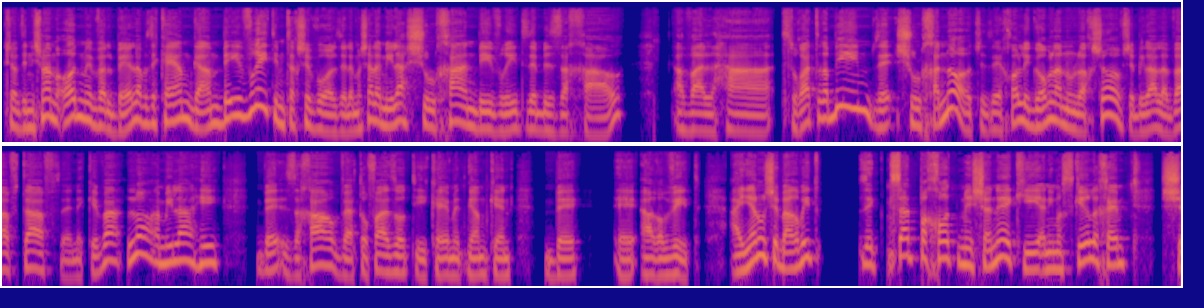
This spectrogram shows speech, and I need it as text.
עכשיו זה נשמע מאוד מבלבל אבל זה קיים גם בעברית אם תחשבו על זה למשל המילה שולחן בעברית זה בזכר אבל הצורת רבים זה שולחנות שזה יכול לגרום לנו לחשוב שבגלל הוו ת' זה נקבה לא המילה היא בזכר והתופעה הזאת היא קיימת גם כן בערבית. העניין הוא שבערבית זה קצת פחות משנה כי אני מזכיר לכם ש...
